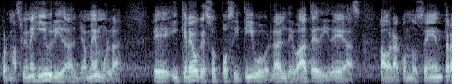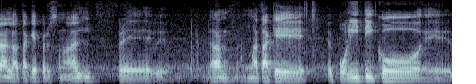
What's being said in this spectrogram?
formaciones híbridas, llamémoslas. Y creo que eso es positivo, ¿verdad? El debate de ideas. Ahora, cuando se entra el ataque personal, ¿verdad? un ataque eh, político, eh,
